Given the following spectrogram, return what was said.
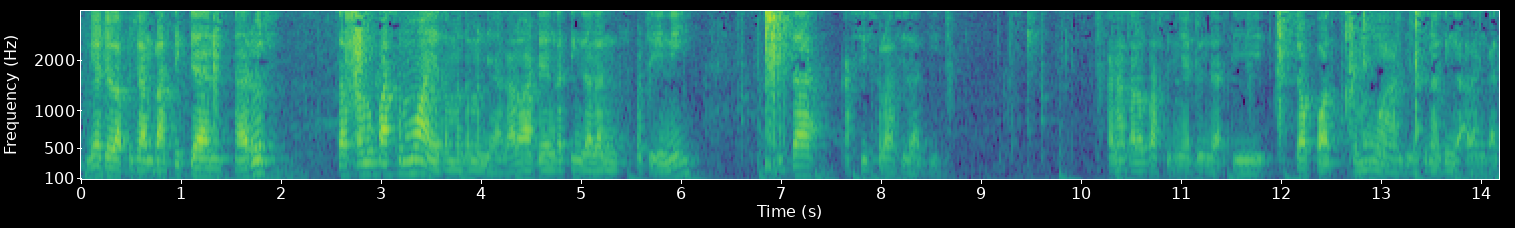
Ini adalah lapisan plastik dan harus terkelupas semua ya teman-teman ya. Kalau ada yang ketinggalan seperti ini, kita kasih solasi lagi karena kalau plastiknya itu tidak dicopot semua dia itu nanti nggak lengket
